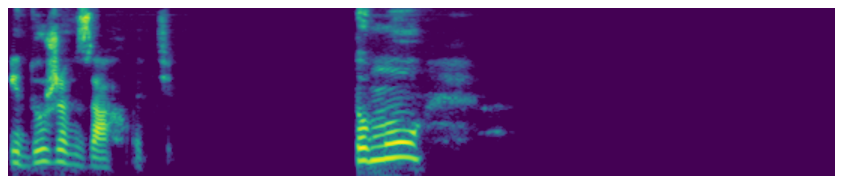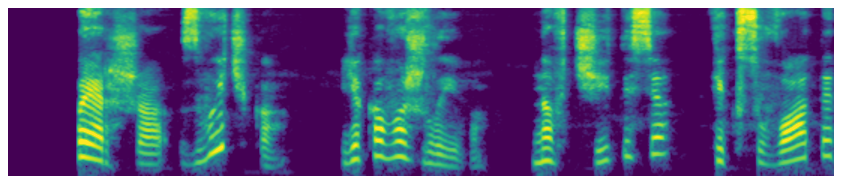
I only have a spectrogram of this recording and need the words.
і дуже в захваті. Тому перша звичка, яка важлива, навчитися фіксувати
